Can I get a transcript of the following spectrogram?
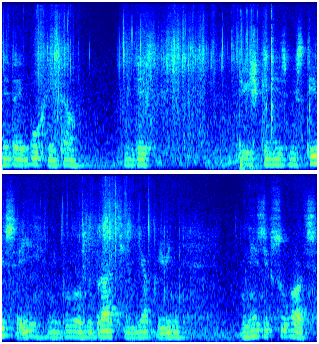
не дай Бог, він там десь трішки не змістився і не було вібрації ніякої, він не зіпсувався.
